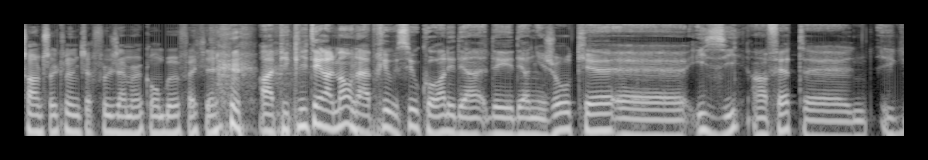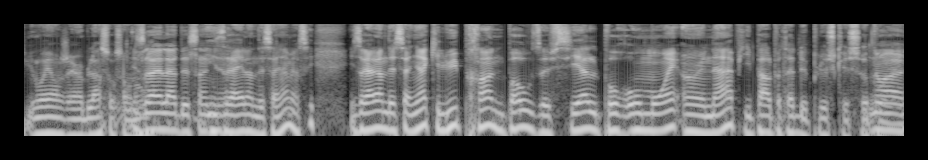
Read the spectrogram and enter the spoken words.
Sean Strickland qui refuse jamais un combat. Fait que. Ah, puis que littéralement, on a appris aussi au courant des, der- des derniers jours que euh, Izzy, en fait, euh, voyons, j'ai un blanc sur son nom. Israël Adesanya. Israël Andesanya, merci. Israël Andesanya qui lui prend une pause officielle pour au moins un an, puis il parle peut-être de plus que ça pour Ouais.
